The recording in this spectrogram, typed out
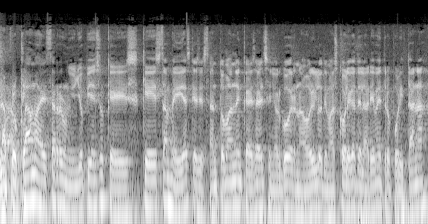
La proclama de esta reunión yo pienso que es que estas medidas que se están tomando en cabeza del señor gobernador y los demás colegas del área metropolitana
